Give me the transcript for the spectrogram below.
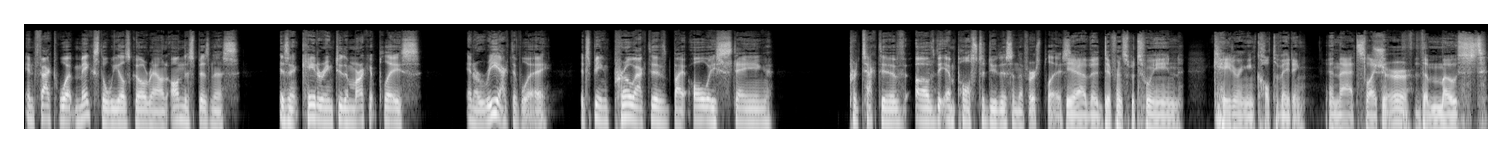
in fact, what makes the wheels go around on this business isn't catering to the marketplace in a reactive way. It's being proactive by always staying protective of the impulse to do this in the first place. Yeah, the difference between catering and cultivating. And that's like sure. the most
